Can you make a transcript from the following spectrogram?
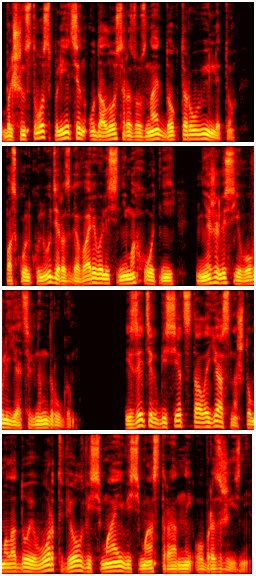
Большинство сплетен удалось разузнать доктору Уиллету, поскольку люди разговаривали с ним охотней, нежели с его влиятельным другом. Из этих бесед стало ясно, что молодой Уорд вел весьма и весьма странный образ жизни.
